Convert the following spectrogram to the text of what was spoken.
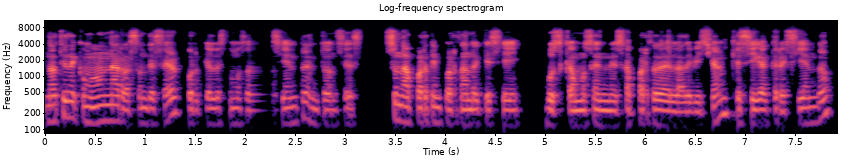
no tiene como una razón de ser por qué lo estamos haciendo. Entonces es una parte importante que sí buscamos en esa parte de la división, que siga creciendo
